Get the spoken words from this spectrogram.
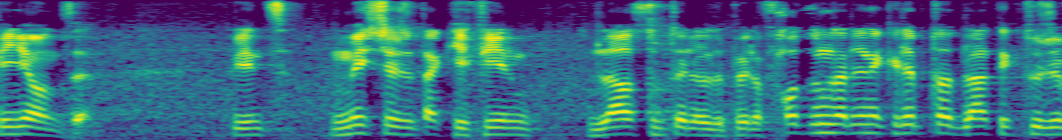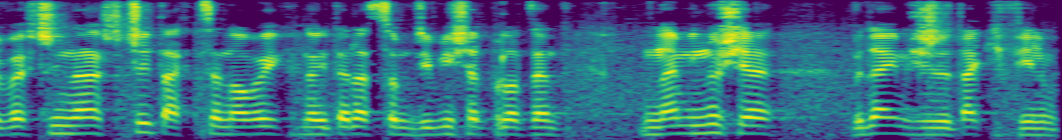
pieniądze. Więc myślę, że taki film dla osób, które dopiero wchodzą na rynek krypto, dla tych, którzy weszli na szczytach cenowych, no i teraz są 90% na minusie, wydaje mi się, że taki film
